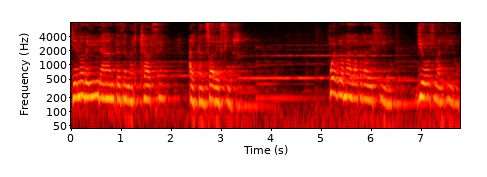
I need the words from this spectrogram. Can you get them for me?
Lleno de ira antes de marcharse, alcanzó a decir, Pueblo mal agradecido, Yo os maldigo,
